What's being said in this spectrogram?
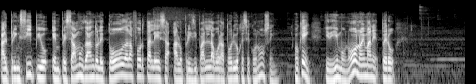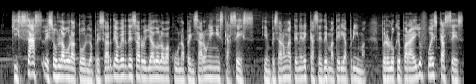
al principio empezamos dándole toda la fortaleza a los principales laboratorios que se conocen. ¿Ok? Y dijimos, no, no hay manera. Pero quizás esos laboratorios, a pesar de haber desarrollado la vacuna, pensaron en escasez y empezaron a tener escasez de materia prima. Pero lo que para ellos fue escasez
